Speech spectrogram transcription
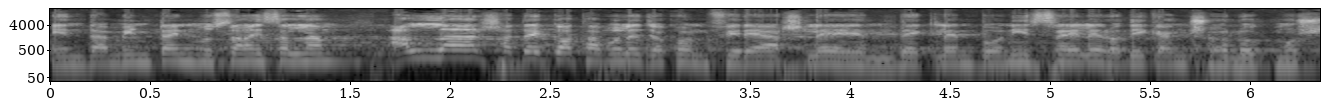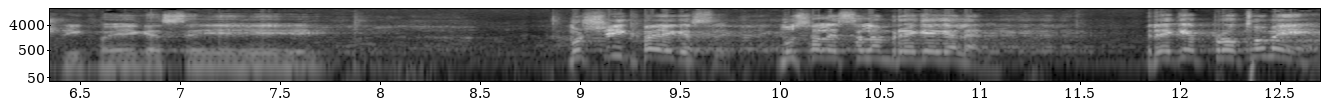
ইন দা মিন টাইম মুসা আলাইহিস সালাম আল্লাহর সাথে কথা বলে যখন ফিরে আসলেন, দেখলেন বনি ইসরায়েলের অধিকাংশ লোক মুশরিক হয়ে গেছে। মুশরিক হয়ে গেছে। মুসা আলাইহিস সালাম রেগে গেলেন। রেগে প্রথমে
